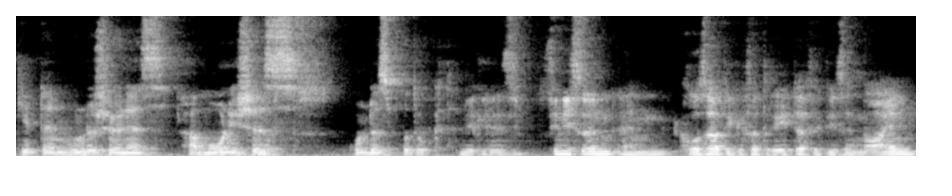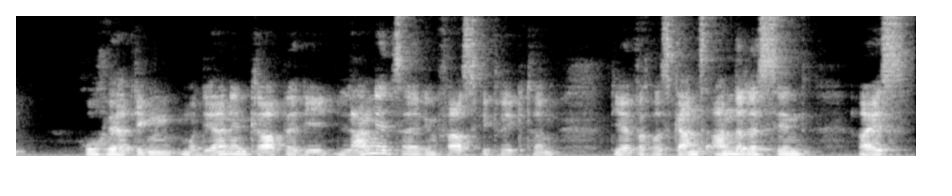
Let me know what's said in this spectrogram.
gibt ein wunderschönes, harmonisches, rundes Produkt. Wirklich, das finde ich so ein, ein, großartiger Vertreter für diese neuen, hochwertigen, modernen Grapper, die lange Zeit im Fass gekriegt haben, die einfach was ganz anderes sind als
